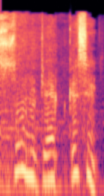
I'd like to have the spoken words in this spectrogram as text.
Sonu tap cassette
